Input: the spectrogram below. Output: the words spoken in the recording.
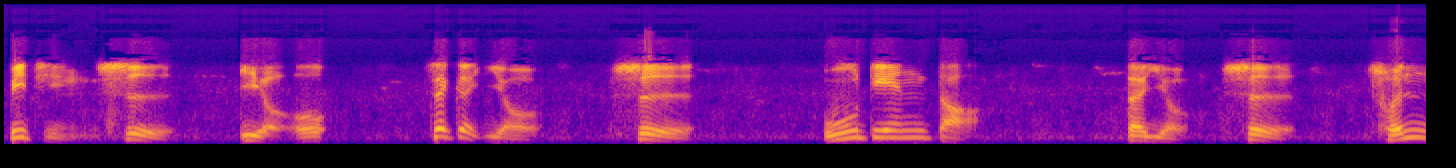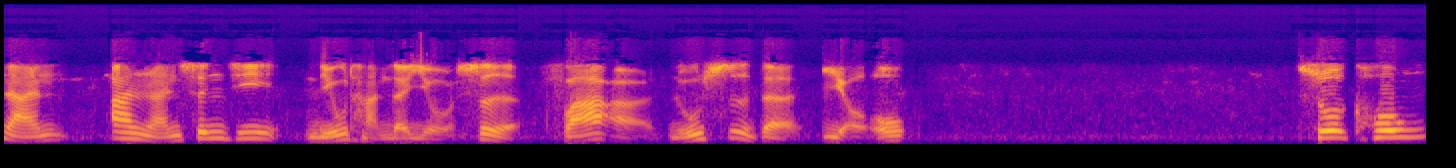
毕竟是有，这个有是。无颠倒的有是纯然黯然生机流淌的有是法尔如是的有。说空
